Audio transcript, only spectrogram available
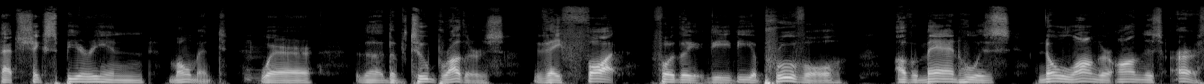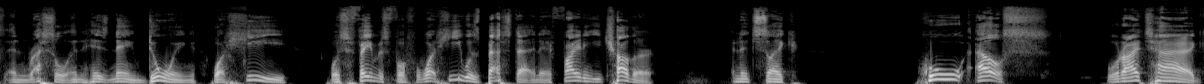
that Shakespearean moment Mhm. where the the two brothers they fought for the the the approval of a man who is no longer on this earth and wrestle in his name doing what he was famous for for what he was best at and they're fighting each other and it's like who else would I tag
